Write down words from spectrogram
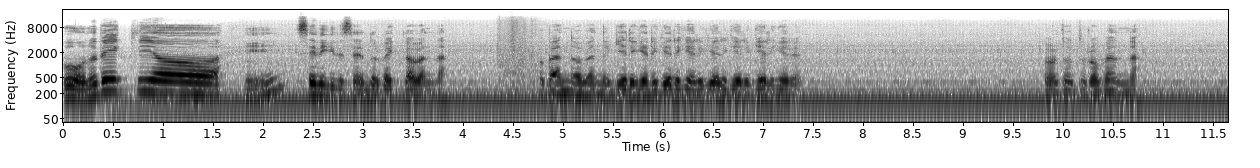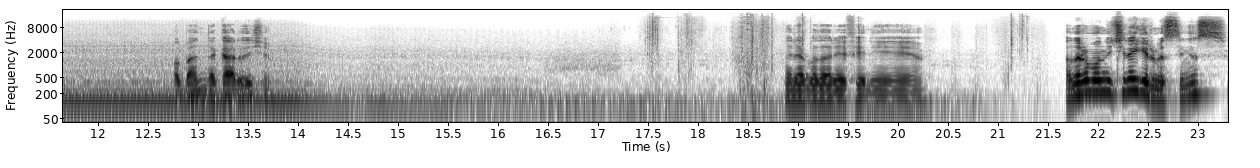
Bu onu bekliyor. Seni gidi seni dur bekle o bende. O bende o bende. Geri geri geri geri geri geri geri geri. Orada dur o bende. O bende kardeşim. Merhabalar efendim. Sanırım onun içine girmişsiniz.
